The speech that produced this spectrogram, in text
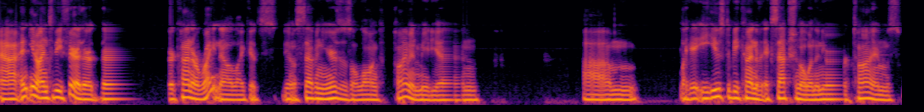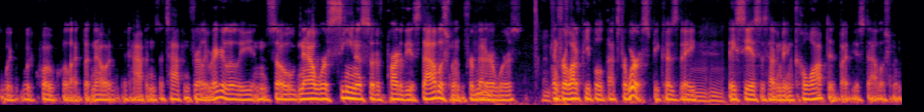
uh, and you know and to be fair they're they're they're kind of right now like it's you know seven years is a long time in media and um like it, it used to be kind of exceptional when the new york times would would quote quillette but now it, it happens it's happened fairly regularly and so now we're seen as sort of part of the establishment for better mm. or worse and for a lot of people that's for worse because they mm-hmm. they see us as having been co-opted by the establishment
